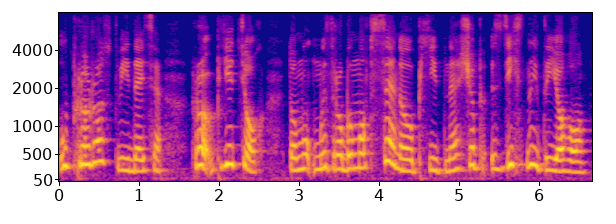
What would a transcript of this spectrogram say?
У пророцтві йдеться про п'ятьох, тому ми зробимо все необхідне, щоб здійснити його.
